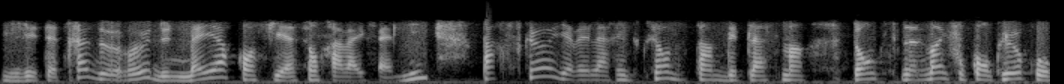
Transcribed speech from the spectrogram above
ils étaient très heureux d'une meilleure conciliation travail-famille parce qu'il y avait la réduction du temps de déplacement. Donc, finalement, il faut conclure qu'au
